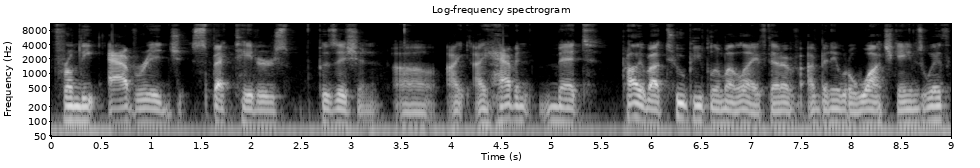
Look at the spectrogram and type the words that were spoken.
from the average spectator's position. Uh, I, I haven't met probably about two people in my life that I've, I've been able to watch games with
